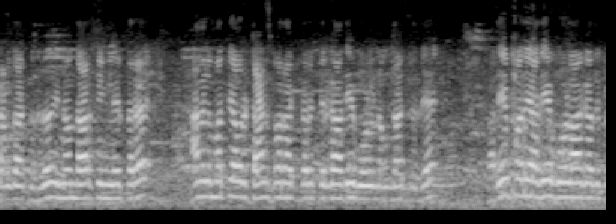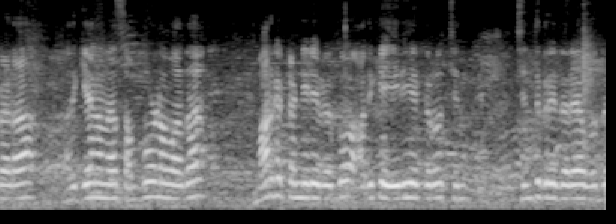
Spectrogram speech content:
ಕಳೆದಾಕಿದ್ರು. ಇನ್ನೊಂದು ಆರು ತಿಂಗಳು ಇರ್ತಾರೆ. ಆಮೇಲೆ ಮತ್ತೆ ಅವರು ಟ್ರಾನ್ಸ್ಫರ್ ಆಗ್ತಾರೆ. ತಿರ್ಗಾ ಅದೇ ಗೋಳು ನಮ್ದಾಗ್ತದೆ. ಪದೇ ಪದೇ ಅದೇ ಗೋಳಾಗೋದು ಬೇಡ. ಅದಕ್ಕೇನ ಸಂಪೂರ್ಣವಾದ ಮಾರ್ಗ ಕಂಡುಹಿಡಿಯಬೇಕು ಅದಕ್ಕೆ ಹಿರಿಯಕರು ಚಿನ್ ಚಿಂತಕರಿದ್ದಾರೆ ಒಂದು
